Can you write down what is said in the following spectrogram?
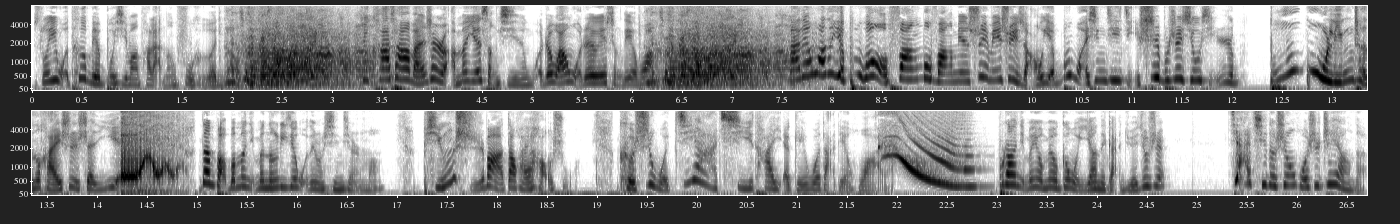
所以我特别不希望他俩能复合，你知道吗？就咔嚓完事儿，俺们也省心，我这完我这也省电话。打电话他也不管我方不方便，睡没睡着，也不管星期几是不是休息日，不顾凌晨还是深夜。但宝宝们，你们能理解我那种心情吗？平时吧倒还好说，可是我假期他也给我打电话呀。不知道你们有没有跟我一样的感觉，就是假期的生活是这样的，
